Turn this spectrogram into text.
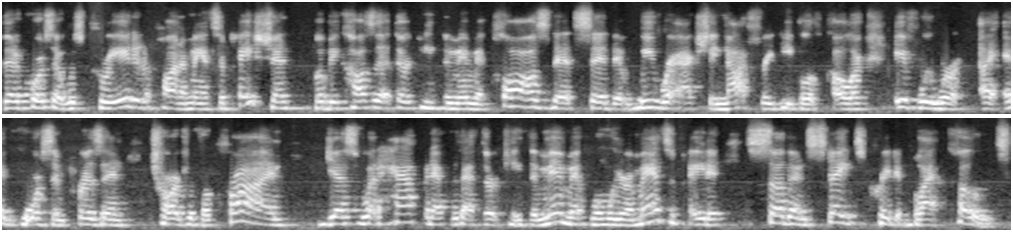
that, of course, that was created upon emancipation, but because of that 13th Amendment clause that said that we were actually not free people of color if we were, uh, of course, in prison charged with a crime, guess what happened after that 13th Amendment? When we were emancipated, Southern states created black codes,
